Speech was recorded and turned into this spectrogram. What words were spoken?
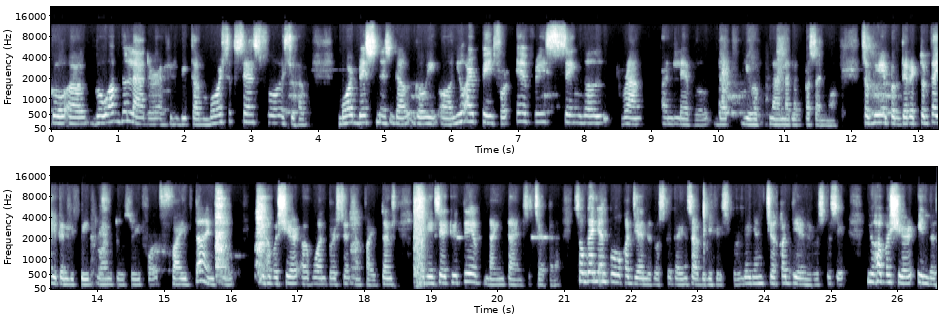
go uh, go up the ladder, as you become more successful, as you have more business go, going on, you are paid for every single rank and level that you have na nalagpasan mo. Sabihin, pag director ka, you can be paid 1, 2, 3, 4, 5 times. And you have a share of 1% ng 5 times. Pag executive, 9 times, etc. So, ganyan po ka-generous, kagaya sabi ni Fisper, ganyan siya ka-generous kasi you have a share in the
